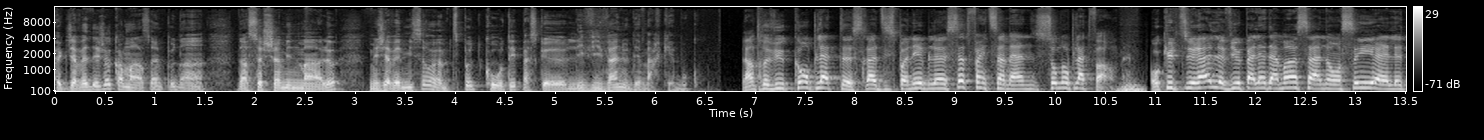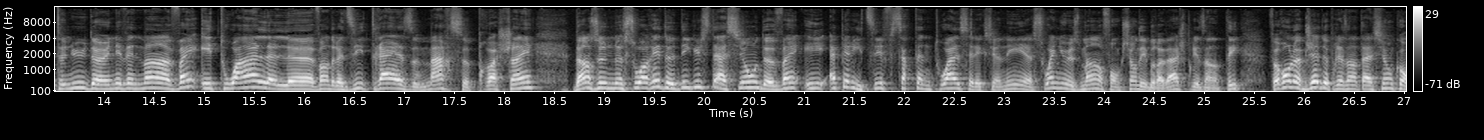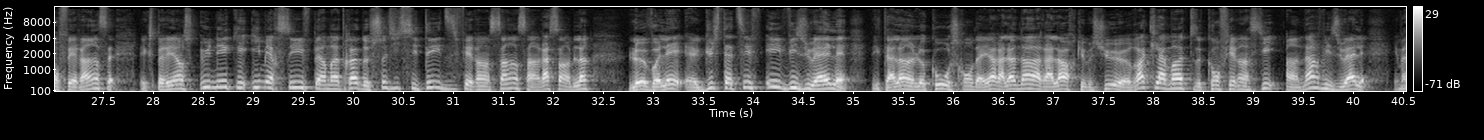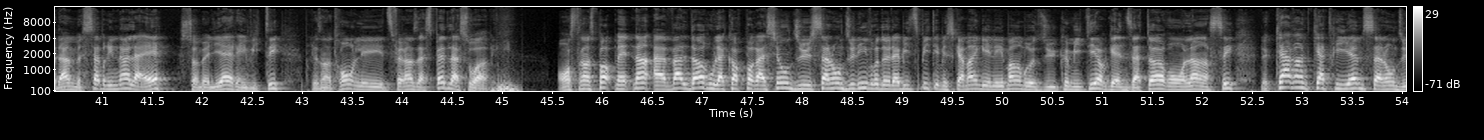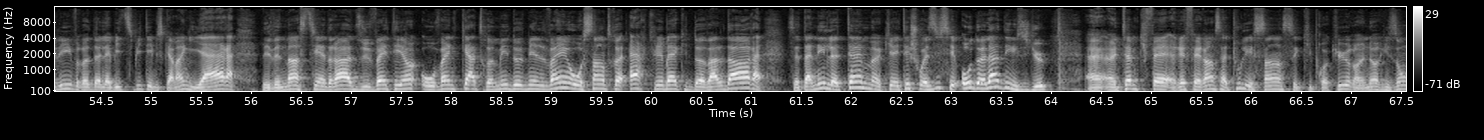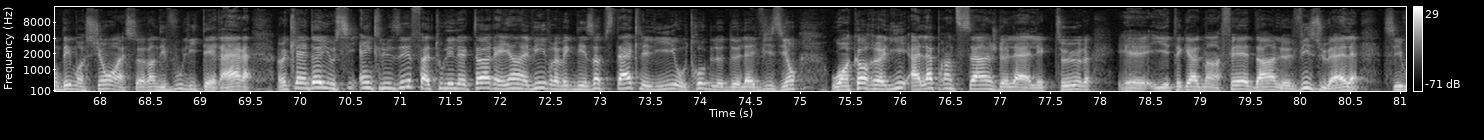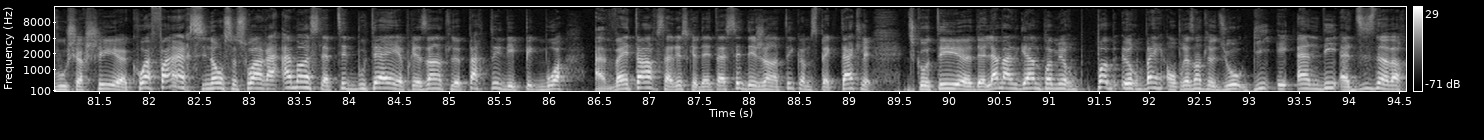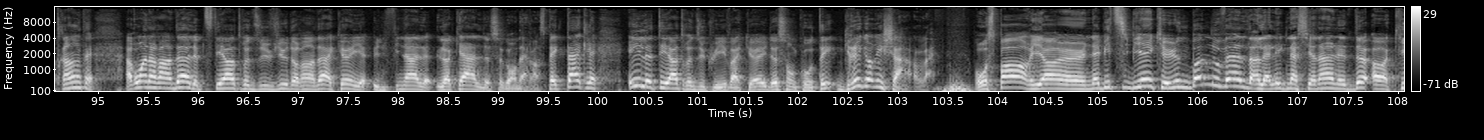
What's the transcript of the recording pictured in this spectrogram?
J'avais déjà commencé un peu dans, dans ce cheminement-là, mais j'avais mis ça un petit peu de côté parce que les vivants nous démarquaient beaucoup. L'entrevue complète sera disponible cette fin de semaine sur nos plateformes. Au culturel, le Vieux Palais d'Amos a annoncé euh, la tenue d'un événement 20 étoiles le vendredi 13 mars prochain. Dans une soirée de dégustation de vins et apéritifs, certaines toiles sélectionnées soigneusement en fonction des breuvages présentés feront l'objet de présentations conférences. L'expérience unique et immersive permettra de solliciter différents sens en rassemblant le volet euh, gustatif et visuel. Les talents locaux seront d'ailleurs à l'honneur alors que M. Roch Lamotte, conférencier en art visuel, et Mme Sabrina Lahaye, sommelière invitée, présenteront les différents aspects de la soirée. On se transporte maintenant à Val d'Or où la corporation du Salon du livre de l'Abitibi-Témiscamingue et les membres du comité organisateur ont lancé le 44e Salon du livre de l'Abitibi-Témiscamingue hier. L'événement se tiendra du 21 au 24 mai 2020 au Centre Air Québec de Val d'Or. Cette année, le thème qui a été choisi, c'est Au-delà des yeux, euh, un thème qui fait référence à tous les sens et qui procure un horizon d'émotion à ce rendez-vous littéraire. Un clin d'œil aussi inclusif à tous les lecteurs ayant à vivre avec des obstacles liés aux troubles de la vision ou encore relié à l'apprentissage de la lecture. Et il est également fait dans le visuel. Si vous cherchez euh, quoi faire, sinon ce soir à Amos, la petite bouteille présente le party des Pics-Bois à 20h. Ça risque d'être assez déjanté comme spectacle. Du côté euh, de l'amalgame pub urbain, on présente le duo Guy et Andy à 19h30. À Rouen-Noranda, le petit théâtre du Vieux-Noranda accueille une finale locale de secondaire en spectacle et le théâtre du Cuivre accueille de son côté Grégory Charles. Au sport, il y a un Abitibien qui a eu une bonne nouvelle dans la Ligue nationale de hockey.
